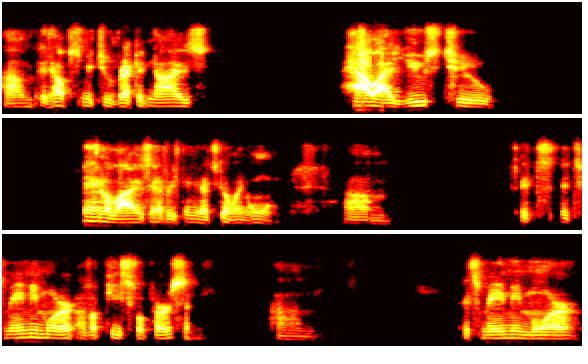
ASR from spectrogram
Um, it helps me to recognize how I used to analyze everything that's going on. Um, it's it's made me more of a peaceful person. Um, it's made me more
